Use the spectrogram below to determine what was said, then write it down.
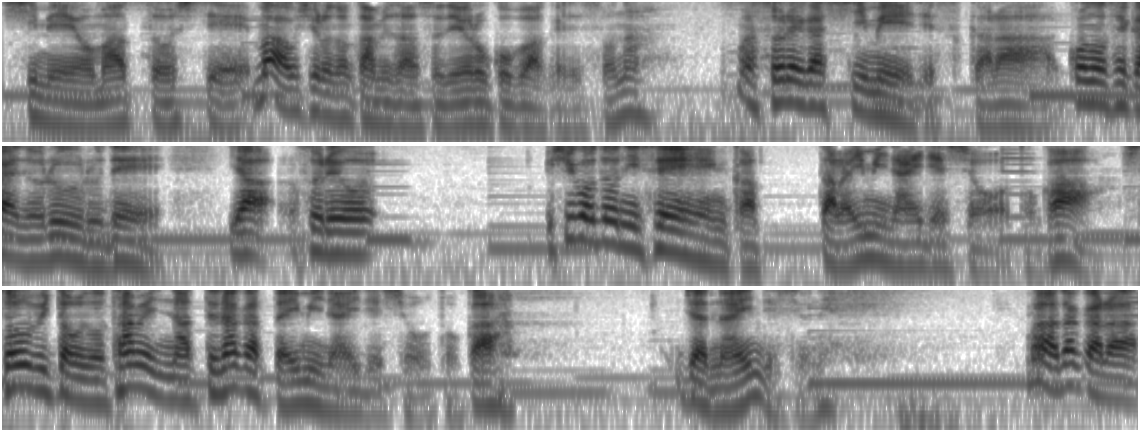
使命を全うして、まあ後ろの神様はそれで喜ぶわけですよな。まあそれが使命ですから、この世界のルールで、いや、それを仕事にせえへんかったら意味ないでしょうとか、人々のためになってなかったら意味ないでしょうとか、じゃないんですよね。まあだから、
